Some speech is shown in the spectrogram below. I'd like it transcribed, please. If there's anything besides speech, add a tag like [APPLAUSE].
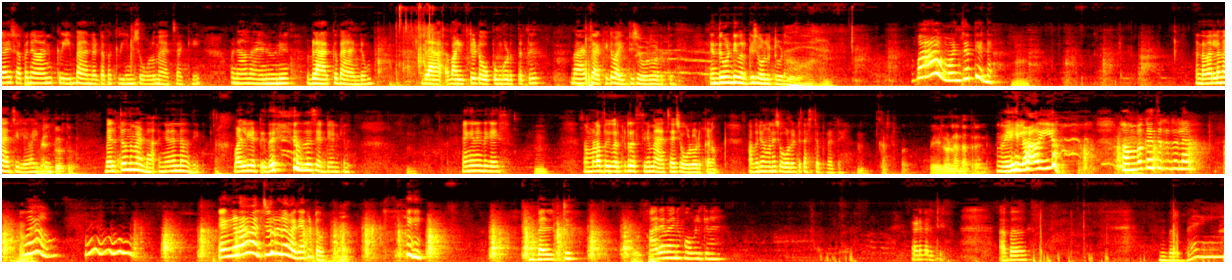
Guys അപ്പം ഞാൻ cream pant ഇട്ട്. അപ്പം ക്രീം ഷോൾ മാച്ചാക്കി അപ്പം ഞാൻ മാനുവിന് ബ്ലാക്ക് പാന്റും ബ്ലാ വൈറ്റ് ടോപ്പും കൊടുത്തിട്ട് മാച്ച് ആക്കിയിട്ട് വൈറ്റ് ഷോൾ കൊടുത്ത്. എന്തുകൊണ്ട് ഇവർക്ക് ഷോൾ ഇട്ടുകൂടാ വാ മൊഞ്ചത്തി തന്നെ. കണ്ട നല്ല മാച്ച് ഇല്ലേ വൈറ്റ് ബെൽറ്റ് ഒന്നും വേണ്ട ഇങ്ങനെ തന്നെ മതി. വള്ളി കെട്ട് ഇത് [LAUGHS] ഒന്ന് സെറ്റ് കാണിക്കണം എങ്ങനെയുണ്ട് ഗൈസ്. നമ്മളപ്പോൾ ഇവർക്ക് ഡ്രസ്സിന് മാച്ചായി ഷോൾ കൊടുക്കണം. അവരും അങ്ങനെ ഷോൾ ഇട്ട് കഷ്ടപ്പെടട്ടെ. വെയിലോ അയ്യോ. അമ്പൊക്കെ വെച്ചിട്ടുണ്ടല്ലോ. എങ്ങടാ വലിച്ചു വരാ കിട്ടോ ബെൽറ്റ്. ആരാ വേന ഫോൺ വിളിക്കണേ? എവിടെ ബെൽറ്റ്? Bye bye.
